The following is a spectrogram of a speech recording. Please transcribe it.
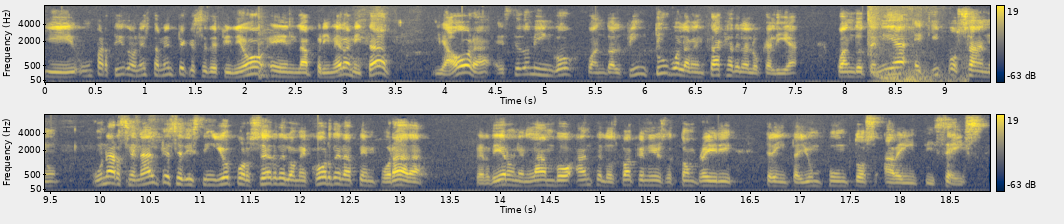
Y un partido, honestamente, que se definió en la primera mitad. Y ahora, este domingo, cuando al fin tuvo la ventaja de la localía, cuando tenía equipo sano, un Arsenal que se distinguió por ser de lo mejor de la temporada, perdieron en Lambo ante los Buccaneers de Tom Brady 31 puntos a 26.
